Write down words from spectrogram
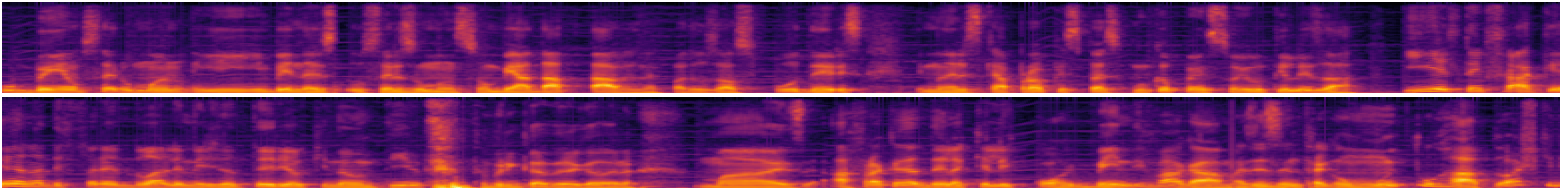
o Ben é um ser humano e em Ben 10 os seres humanos são bem adaptáveis, né? Podem usar os poderes de maneiras que a própria espécie nunca pensou em utilizar. E ele tem fraqueza, né? Diferente do alienígena anterior que não tinha. Tô brincadeira, galera. Mas a fraqueza dele é que ele corre bem devagar, mas eles entregam muito rápido. Eu acho que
